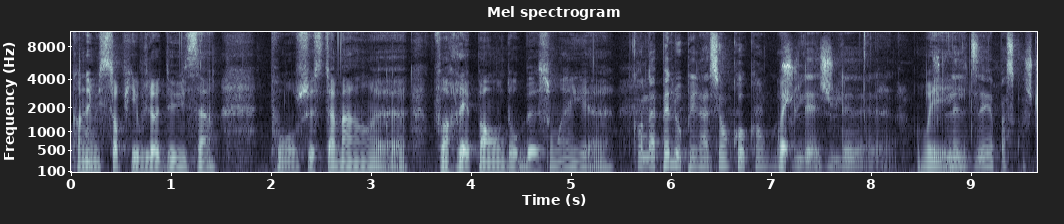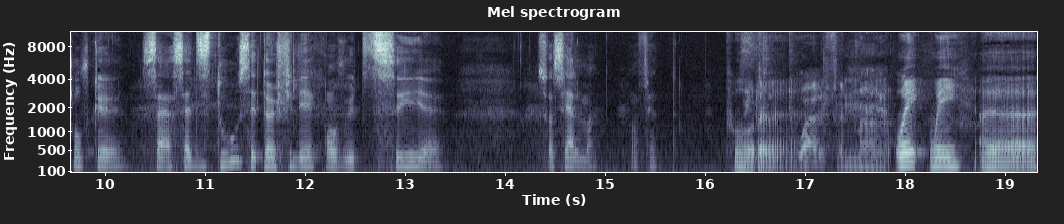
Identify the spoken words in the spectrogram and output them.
qu'on a mis sur pied il y a deux ans pour justement euh, pouvoir répondre aux besoins. euh, qu'on appelle l'opération Cocon. Je, voulais, je, voulais, oui. je voulais le dire parce que je trouve que ça, ça dit tout. C'est un filet qu'on veut tisser euh, socialement, en fait. Pour, euh, Toile, finalement. là. Oui, oui. euh,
